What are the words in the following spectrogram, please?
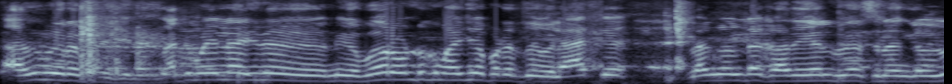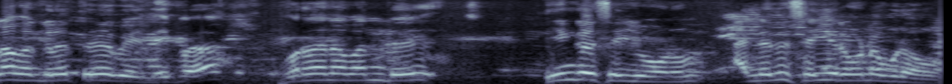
அது வேற பிரச்சனை. மற்றபடியில் இது நீங்க வேற ஒன்றுக்கும் மையப்பட தேவையில்லை. ஆட்டு எங்கள்கிட்ட கதைகள் பேசினங்கள்லாம் எங்களுக்கு தேவையில்லை. இப்ப உடனே வந்து நீங்கள் செய்யணும் அல்லது செய்யறவன விடவும்?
